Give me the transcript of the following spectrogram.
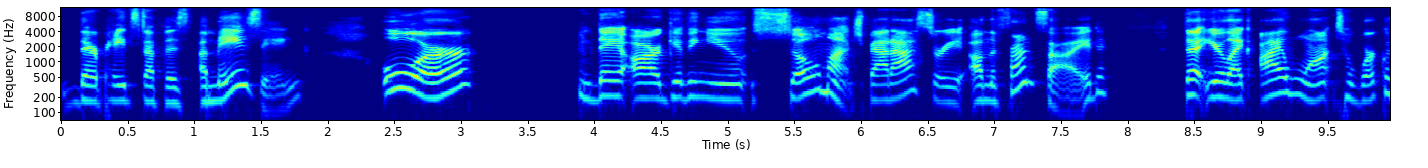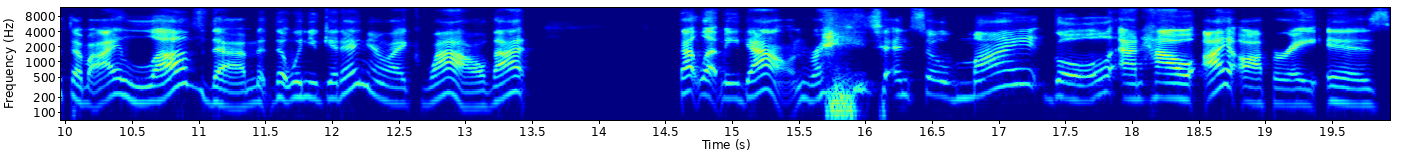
their paid stuff is amazing. Or they are giving you so much badassery on the front side that you're like I want to work with them. I love them. That when you get in you're like wow that that let me down right? And so my goal and how I operate is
